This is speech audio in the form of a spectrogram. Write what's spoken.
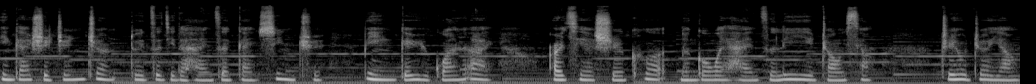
应该是真正对自己的孩子感兴趣，并给予关爱，而且时刻能够为孩子利益着想。只有这样，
